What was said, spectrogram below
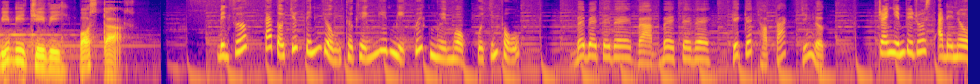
BBTV Postcard Bình Phước, các tổ chức tín dụng thực hiện nghiêm nghị quyết 11 của chính phủ. BBTV và BTV ký kết hợp tác chiến lược. Trẻ nhiễm virus adeno,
